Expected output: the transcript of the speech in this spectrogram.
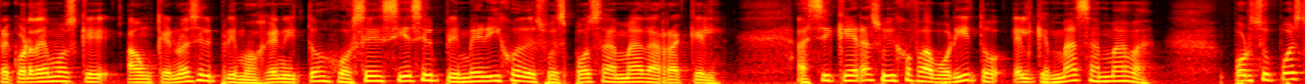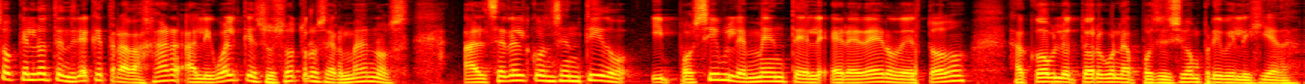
Recordemos que, aunque no es el primogénito, José sí es el primer hijo de su esposa amada Raquel, así que era su hijo favorito, el que más amaba. Por supuesto que él no tendría que trabajar al igual que sus otros hermanos. Al ser el consentido y posiblemente el heredero de todo, Jacob le otorga una posición privilegiada.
